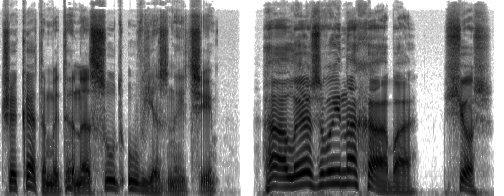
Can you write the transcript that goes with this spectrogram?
чекатимете на суд у в'язниці. Але ж ви нахаба. Що ж,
